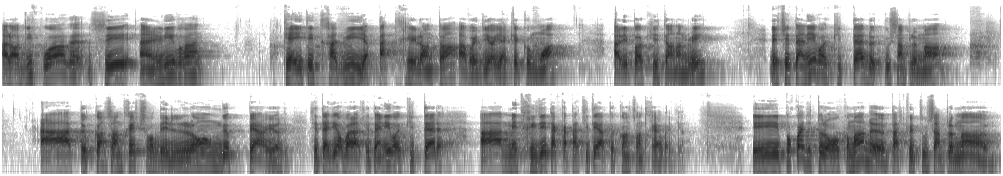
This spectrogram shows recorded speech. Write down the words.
Alors, Deep Work, c'est un livre qui a été traduit il n'y a pas très longtemps, à vrai dire, il y a quelques mois. À l'époque, il était en anglais. Et c'est un livre qui t'aide tout simplement à te concentrer sur des longues périodes. C'est-à-dire, voilà, c'est un livre qui t'aide à maîtriser ta capacité à te concentrer, à vrai dire. Et pourquoi je te le recommande? Parce que tout simplement,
